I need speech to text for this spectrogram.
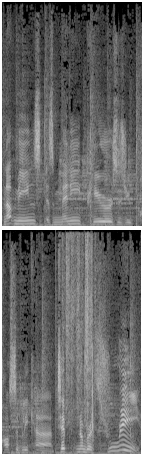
And that means as many peers as you possibly can. Tip number three,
